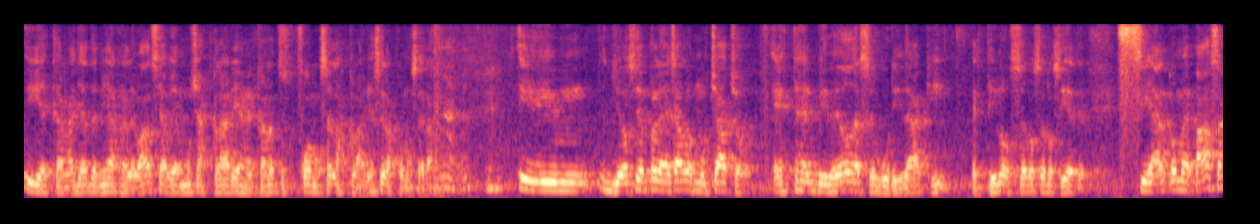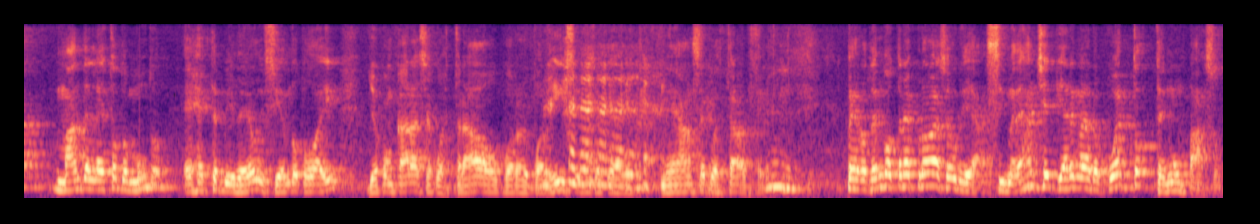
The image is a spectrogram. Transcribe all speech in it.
y el canal ya tenía relevancia, había muchas clarias en el canal, tú conoces las clarias y las conocerás. Y mm, yo siempre le decía a los muchachos, este es el video de seguridad aquí, estilo 007. Si algo me pasa, mándenle esto a todo el mundo. Es este video diciendo todo ahí. Yo con cara de secuestrado por, por ISIS, no sé qué, me han secuestrado, en fin. Pero tengo tres pruebas de seguridad. Si me dejan chequear en el aeropuerto, tengo un paso.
